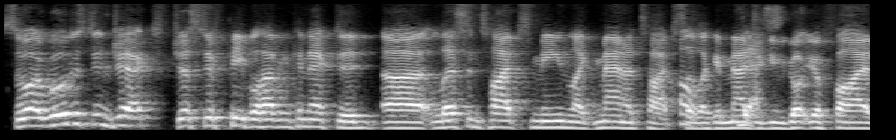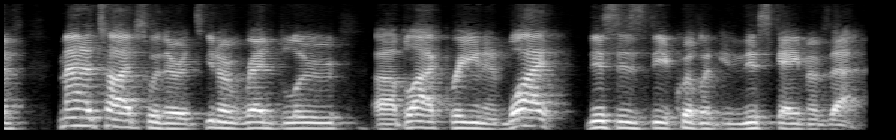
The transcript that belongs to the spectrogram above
So I will just inject, just if people haven't connected, uh, lesson types mean like mana types. So oh, like in Magic, yes. you've got your five mana types, whether it's you know red, blue, uh, black, green, and white. This is the equivalent in this game of that.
